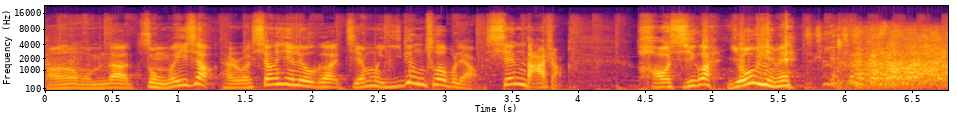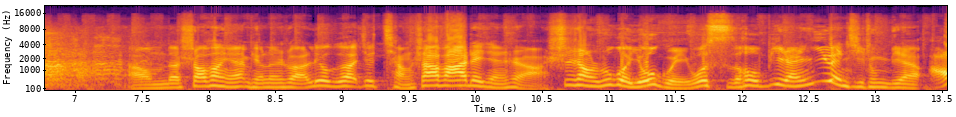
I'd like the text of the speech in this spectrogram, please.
好，我们的总微笑他说相信六哥节目一定错不了，先打赏，好习惯，有品位。啊，我们的烧饭员评论说六哥就抢沙发这件事啊，世上如果有鬼，我死后必然怨气冲天。嗷！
